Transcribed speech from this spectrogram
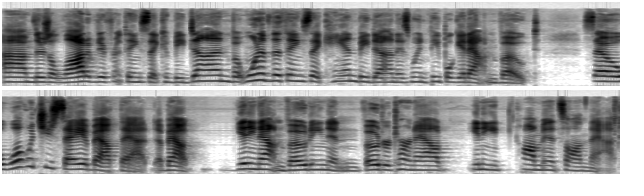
Um, there's a lot of different things that could be done, but one of the things that can be done is when people get out and vote. So, what would you say about that? About getting out and voting and voter turnout any comments on that?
